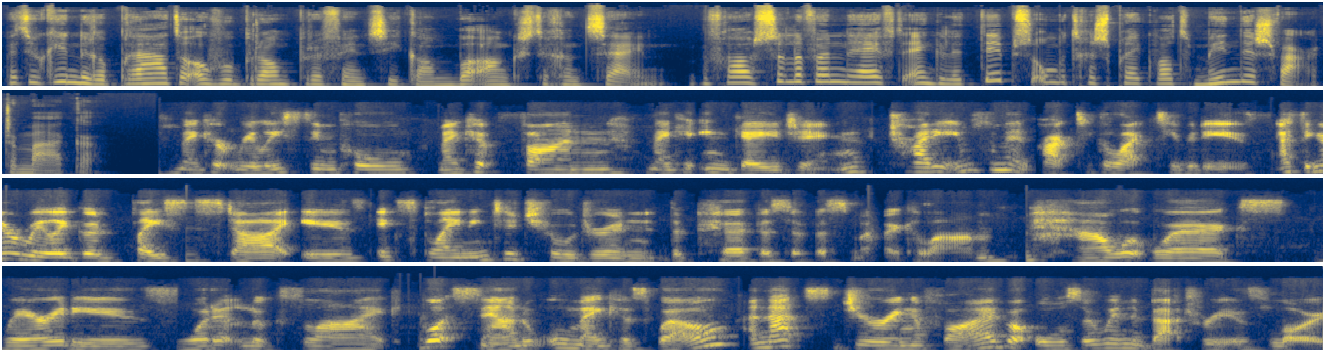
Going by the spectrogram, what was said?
Met uw kinderen praten over brandpreventie kan beangstigend zijn. Mevrouw Sullivan heeft enkele tips om het gesprek wat minder zwaar te maken. Make it really simple, make it fun, make it engaging. Try to implement practical activities. I think a really good place to start is explaining to children the purpose of a smoke alarm, how it works, where it is, what it looks like, what sound it will make as well. And that's during a fire, but also when the battery is low,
